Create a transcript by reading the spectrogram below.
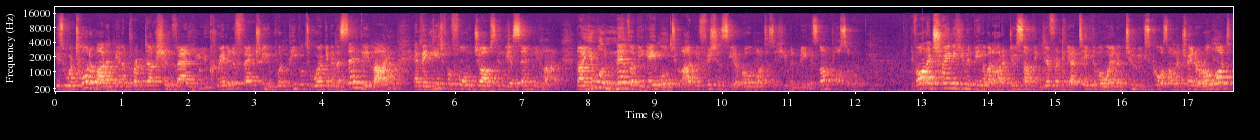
is we're taught about it in a production value. You created a factory, you put people to work in an assembly line, and they each perform jobs in the assembly line. Now, you will never be able to out-efficiency a robot as a human being. It's not possible. If I want to train a human being about how to do something differently, I take them away on a two weeks course. I want to train a robot,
